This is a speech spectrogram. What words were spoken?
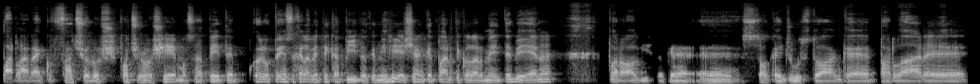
parlare, ecco, faccio lo, faccio lo scemo, sapete, quello penso che l'avete capito, che mi riesce anche particolarmente bene, però visto che eh, so che è giusto anche parlare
